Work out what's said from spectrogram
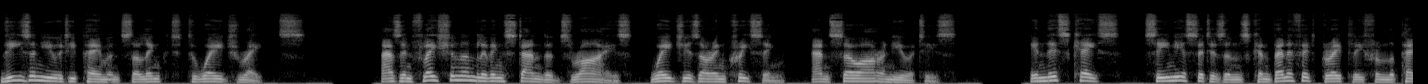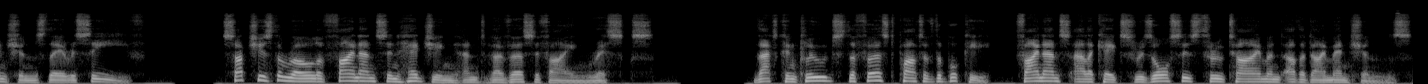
these annuity payments are linked to wage rates. As inflation and living standards rise, wages are increasing, and so are annuities. In this case, senior citizens can benefit greatly from the pensions they receive. Such is the role of finance in hedging and diversifying risks. That concludes the first part of the bookey. Finance allocates resources through time and other dimensions.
